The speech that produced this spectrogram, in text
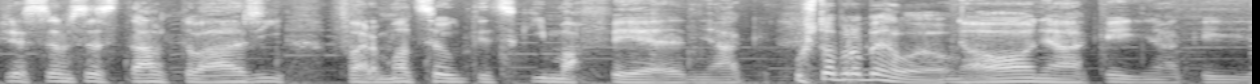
že jsem se stal tváří farmaceutický mafie. Nějak, Už to proběhlo, jo? No, nějaký, nějaký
